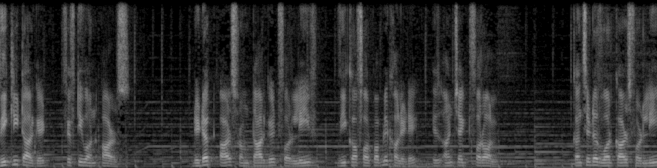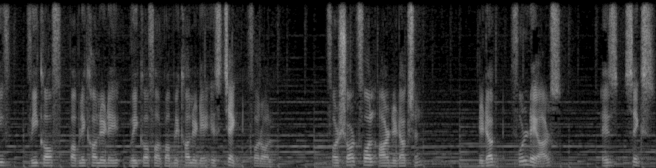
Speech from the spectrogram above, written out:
Weekly target 51 hours. Deduct hours from target for leave, week off or public holiday is unchecked for all. Consider work hours for leave, week off, public holiday, week off or public holiday is checked for all. For shortfall hour deduction, deduct full day hours is 6.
